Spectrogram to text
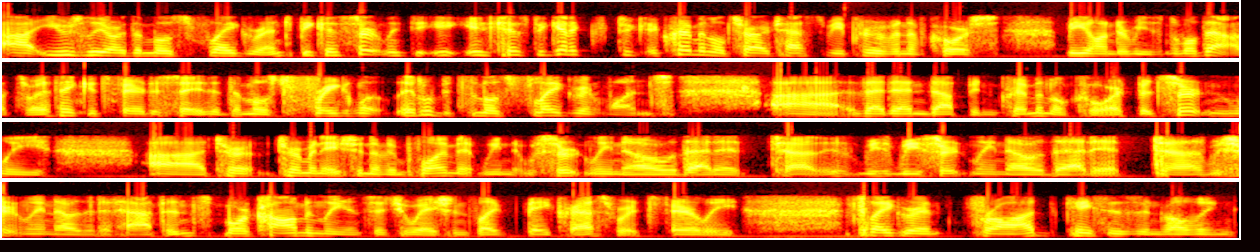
uh, usually are the most flagrant because certainly, because to get a, to, a criminal charge has to be proven, of course, beyond a reasonable doubt. So I think it's fair to say that the most flagrant, it's the most flagrant ones uh, that end up in criminal court. But certainly, uh, ter- termination of employment, we, we certainly know that it, uh, we, we certainly know that it, uh, we certainly know that it happens more commonly in situations like Baycrest, where it's fairly flagrant fraud. Cases involving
